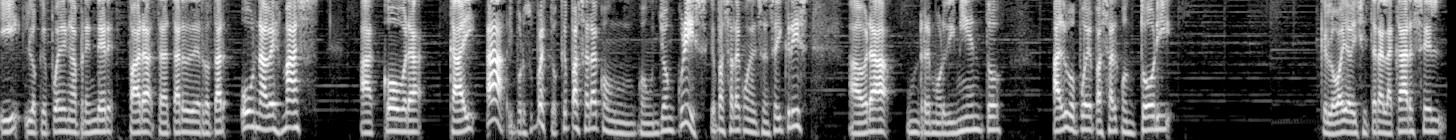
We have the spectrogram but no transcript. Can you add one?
y lo que pueden aprender para tratar de derrotar una vez más a Cobra Kai. Ah, y por supuesto, ¿qué pasará con, con John Chris? ¿Qué pasará con el Sensei Chris? Habrá un remordimiento. Algo puede pasar con Tori, que lo vaya a visitar a la cárcel.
